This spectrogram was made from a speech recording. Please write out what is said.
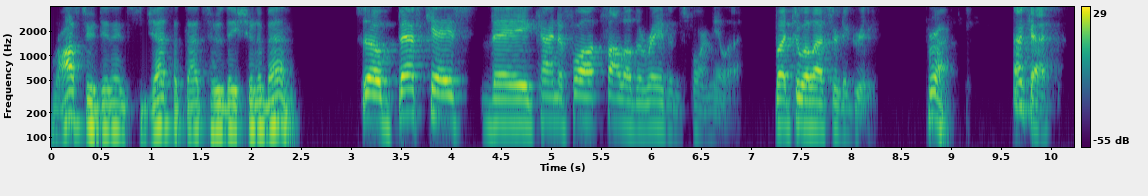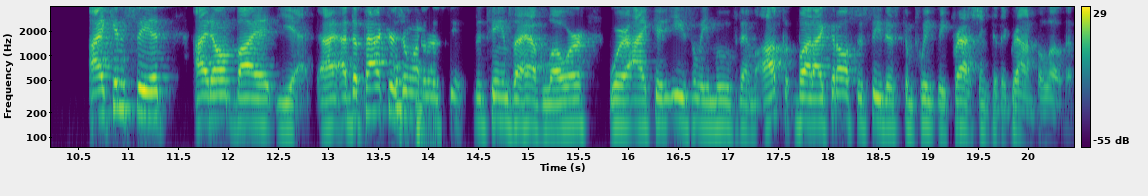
roster didn't suggest that that's who they should have been. So, best case, they kind of fo- follow the Ravens formula, but to a lesser degree. Correct. Okay, I can see it. I don't buy it yet. I, the Packers That's are one of those te- the teams I have lower where I could easily move them up, but I could also see this completely crashing to the ground below them.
